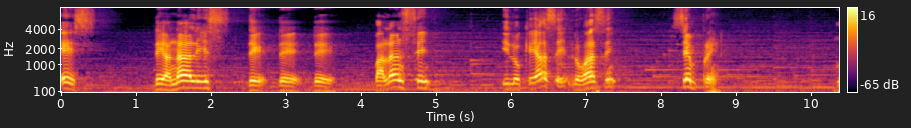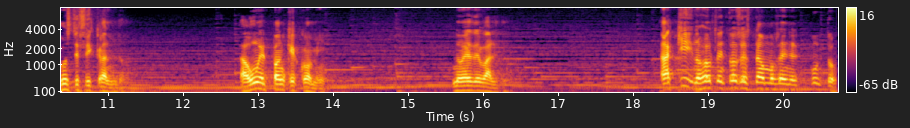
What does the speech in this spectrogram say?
es de análisis, de, de balance, y lo que hace, lo hace siempre justificando. Aún el pan que come no es de balde. Aquí nosotros entonces estamos en el punto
